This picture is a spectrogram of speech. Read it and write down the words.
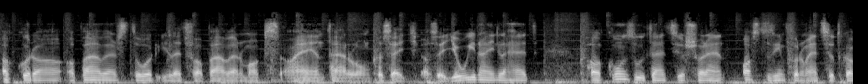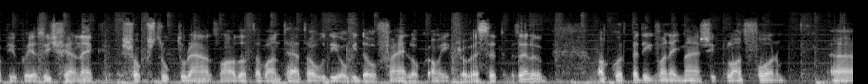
akkor a, a Power Store, illetve a Power Max, a helyen tárolónk az egy, az egy jó irány lehet. Ha a konzultáció során azt az információt kapjuk, hogy az ügyfélnek sok struktúrálatlan adata van, tehát audio, videó fájlok, amikről beszéltünk az előbb, akkor pedig van egy másik platform, uh,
